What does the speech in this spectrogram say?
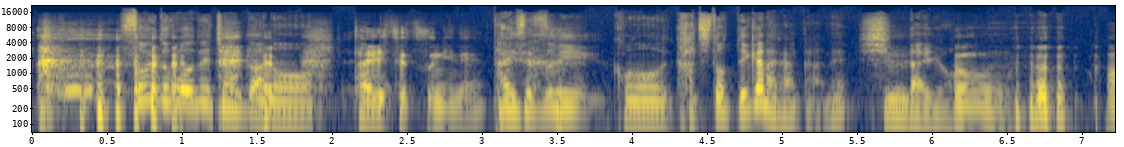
そういうところでちゃんとあの大切にね。大切にこの勝ち取っていかなあかんからね信頼を、うん。うん。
